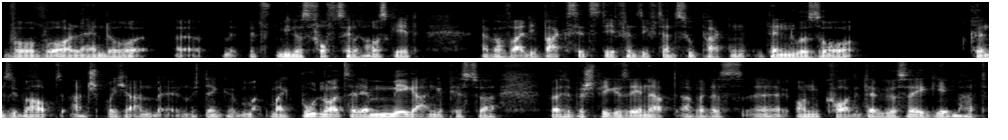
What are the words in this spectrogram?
wo, wo Orlando äh, mit, mit minus 15 rausgeht. Einfach weil die Bucks jetzt defensiv dann zupacken. Denn nur so können sie überhaupt Ansprüche anmelden. Ich denke, Mike Budenholzer, der mega angepisst war, ich weiß nicht, ob ihr das Spiel gesehen habt, aber das äh, On-Court-Interview, das er gegeben hat,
